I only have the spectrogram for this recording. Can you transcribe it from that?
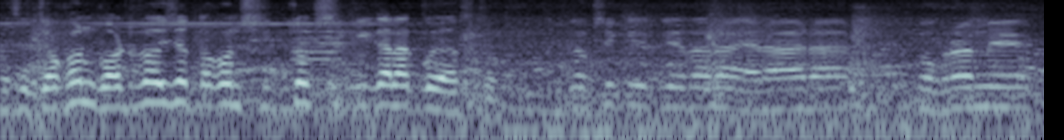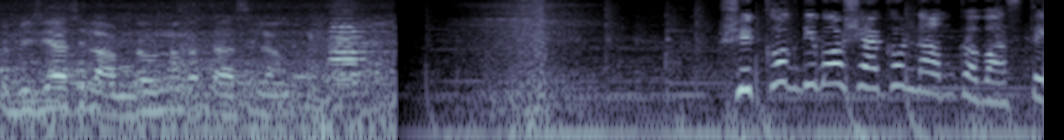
আচ্ছা যখন ঘটনা হয়েছে তখন শিক্ষক শিক্ষিকারা কই আসতো? শিক্ষক শিক্ষিকারা এরা এরা প্রোগ্রামে একটু বিজি আছিলাম আমরা অন্য কথা আসছিলাম। শিক্ষক দিবস এখন নামকা বাস্তে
